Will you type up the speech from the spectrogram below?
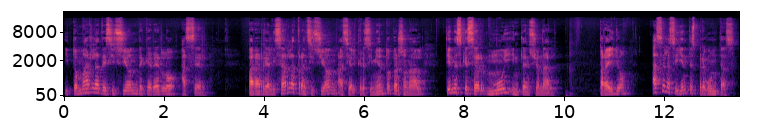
y tomar la decisión de quererlo hacer. Para realizar la transición hacia el crecimiento personal, tienes que ser muy intencional. Para ello, hace las siguientes preguntas.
